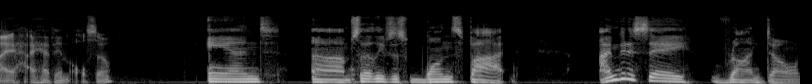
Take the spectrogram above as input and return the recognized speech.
I, I have him also. and um, so that leaves us one spot. I'm going to say Rondon,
